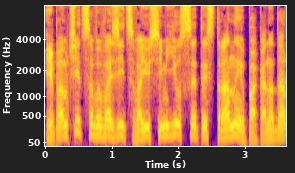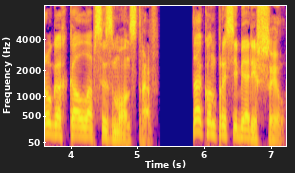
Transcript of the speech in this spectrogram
и помчится вывозить свою семью с этой страны, пока на дорогах коллапс из монстров. Так он про себя решил.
